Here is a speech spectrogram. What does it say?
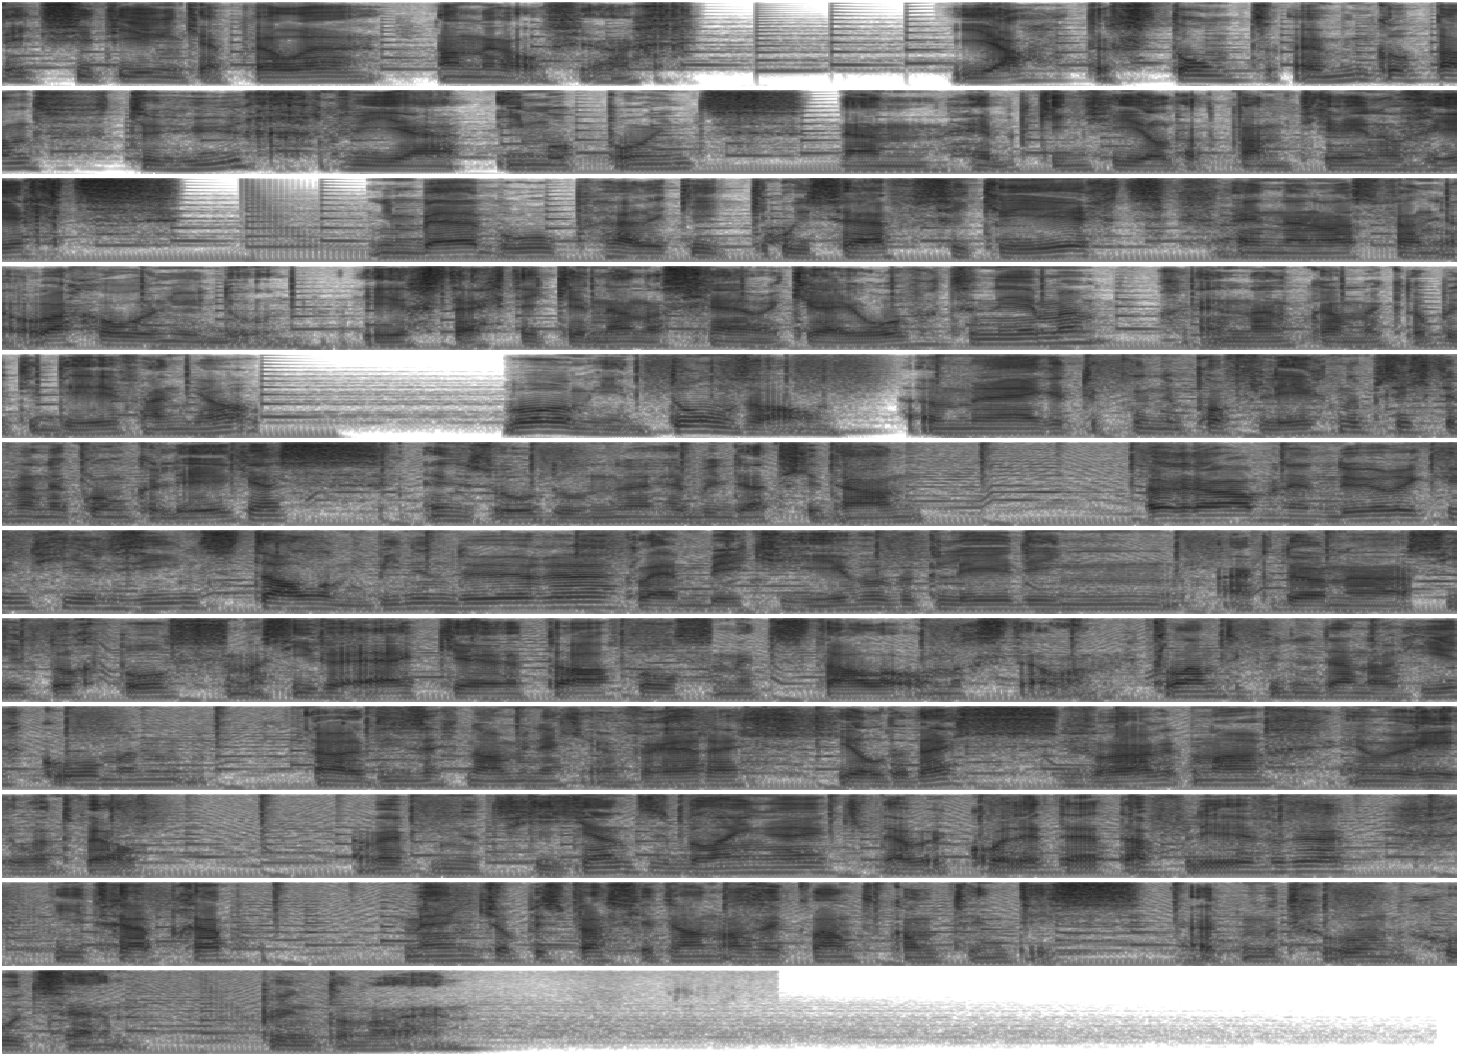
Ik zit hier in Capelle anderhalf jaar. Ja, er stond een winkelpand te huur via Imopoint. Dan heb ik heel dat pand gerenoveerd. In bijberoep had ik goede cijfers gecreëerd. En dan was van, ja, wat gaan we nu doen? Eerst dacht ik een ander schijn krijgen over te nemen. En dan kwam ik op het idee van, ja, waarom geen toonzaal? Om me eigen te kunnen profileren opzichte van de collega's. En zodoende heb ik dat gedaan. Ramen en deuren kunt hier zien, stallen binnendeuren, klein beetje gevelbekleding, arduinen sierdorpels, massieve eiken tafels met stalen onderstellen. Klanten kunnen dan naar hier komen, uh, dinsdag namiddag en vrijdag, heel de dag. Je vraagt het maar en we regelen het wel. Wij vinden het gigantisch belangrijk dat we kwaliteit afleveren, niet rap rap. Mijn job is pas gedaan als de klant content is. Het moet gewoon goed zijn. Punt online.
